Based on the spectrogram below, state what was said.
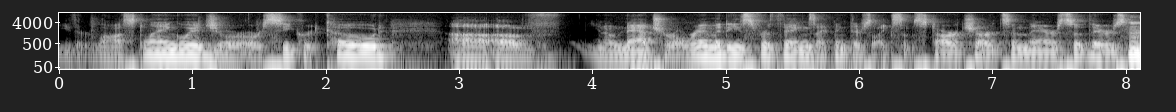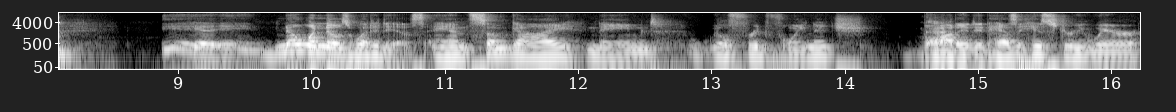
either lost language or, or secret code uh, of you know natural remedies for things. I think there's like some star charts in there. So there's eh, no one knows what it is, and some guy named Wilfred Voynich bought it. It has a history where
